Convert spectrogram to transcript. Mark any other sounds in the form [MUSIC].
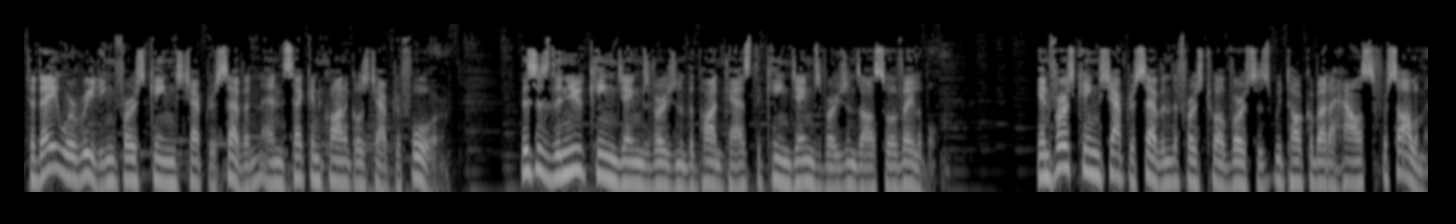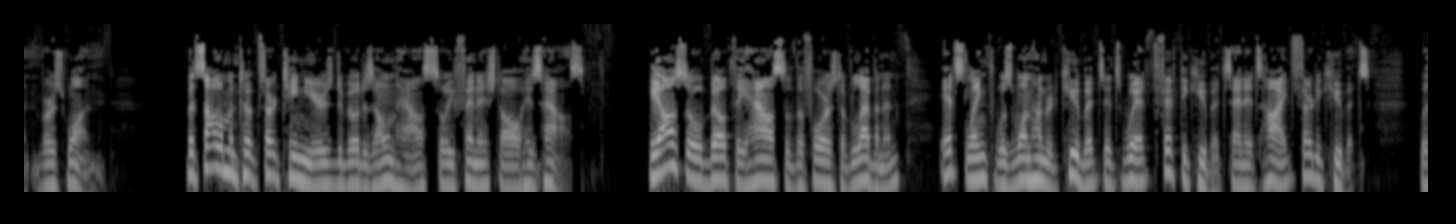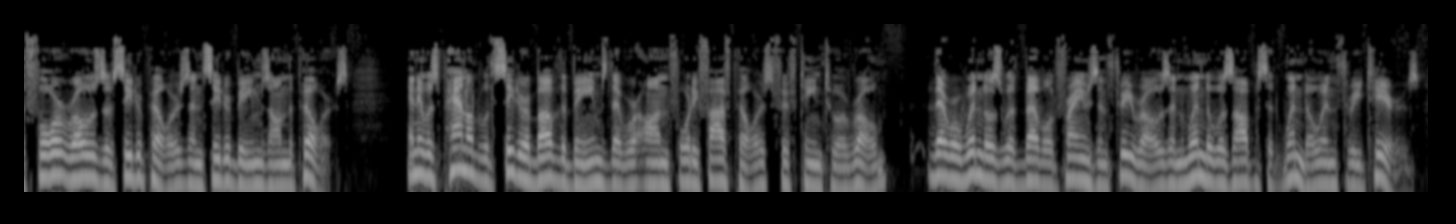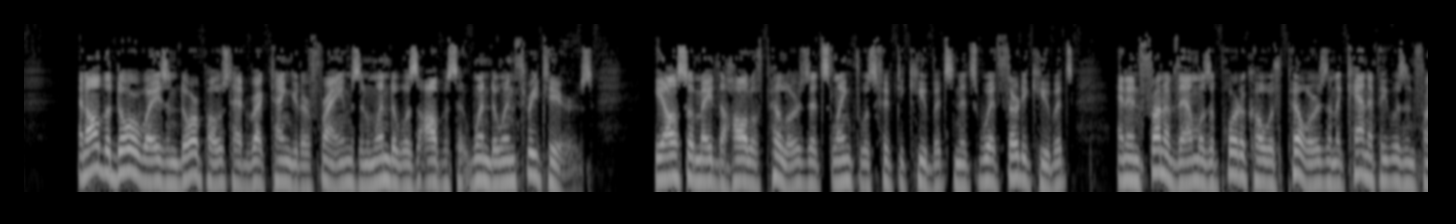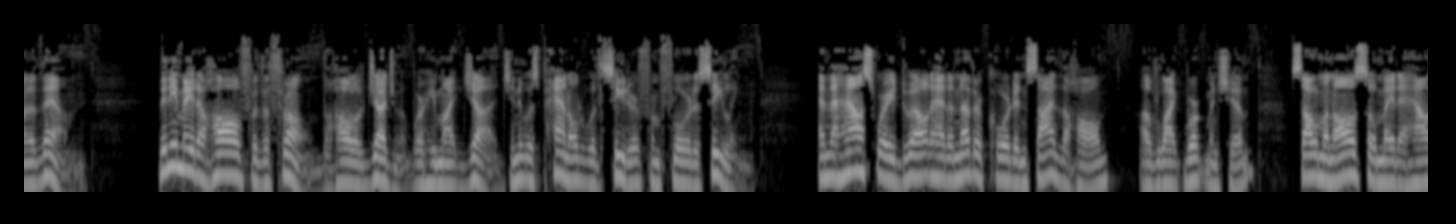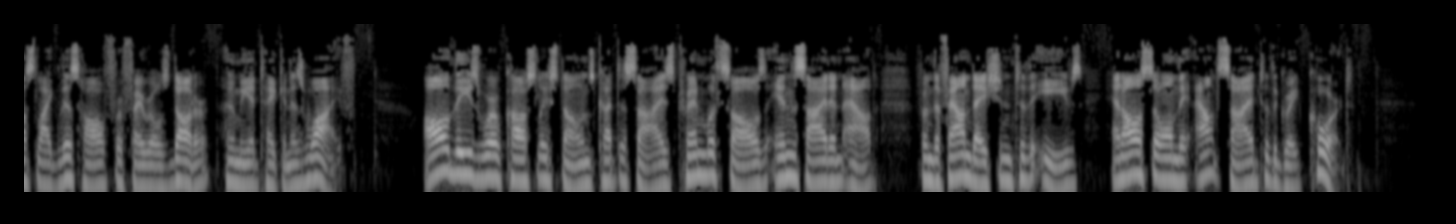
Today we're reading 1 Kings chapter 7 and 2 Chronicles chapter 4. This is the New King James Version of the podcast. The King James Version is also available. In 1 Kings chapter 7, the first 12 verses, we talk about a house for Solomon, verse 1. But Solomon took 13 years to build his own house, so he finished all his house. He also built the house of the forest of Lebanon. Its length was 100 cubits, its width 50 cubits, and its height 30 cubits, with four rows of cedar pillars and cedar beams on the pillars. And it was paneled with cedar above the beams that were on 45 pillars, 15 to a row. There were windows with beveled frames in three rows, and window was opposite window in three tiers. And all the doorways and doorposts had rectangular frames, and window was opposite window in three tiers. He also made the hall of pillars. Its length was fifty cubits, and its width thirty cubits, and in front of them was a portico with pillars, and a canopy was in front of them. Then he made a hall for the throne, the hall of judgment, where he might judge, and it was paneled with cedar from floor to ceiling. And the house where he dwelt had another court inside the hall, of like workmanship, Solomon also made a house like this hall for Pharaoh's daughter, whom he had taken as wife. All these were of costly stones, cut to size, trimmed with saws inside and out, from the foundation to the eaves, and also on the outside to the great court.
